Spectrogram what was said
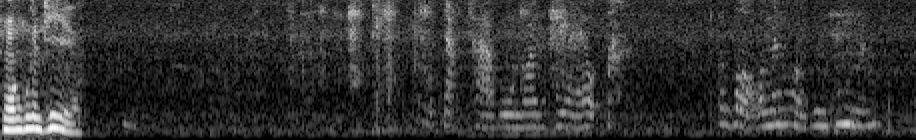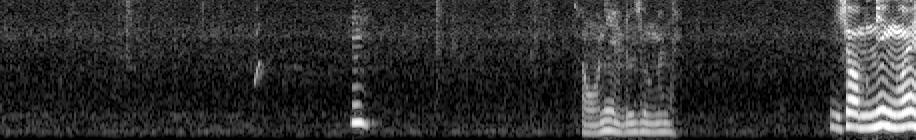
ห่วงพื้นที่เหรอ รู้ากูน้อยซะแล้ว ก็บอกว่ามันห่วงพื้นที่มันเอาเนี่ยดูชุงกันหน่อยพี่ชอบมันนิ่งเว้ย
